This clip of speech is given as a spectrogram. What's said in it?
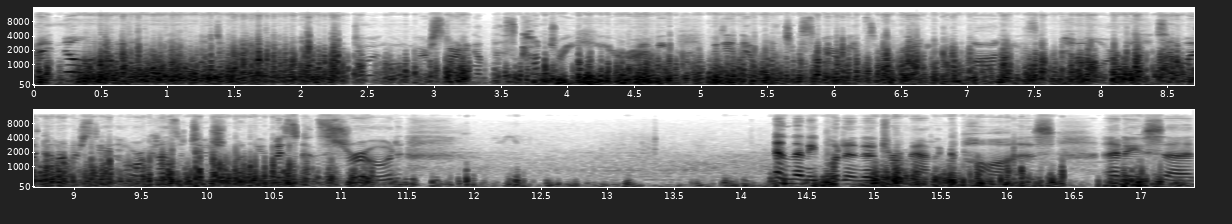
I know that we didn't have much idea what we were doing when we were starting up this country here. I mean, we didn't have much experience in creating bodies of power, so I could understand how our Constitution would be misconstrued. And then he put in a dramatic pause, and he said,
